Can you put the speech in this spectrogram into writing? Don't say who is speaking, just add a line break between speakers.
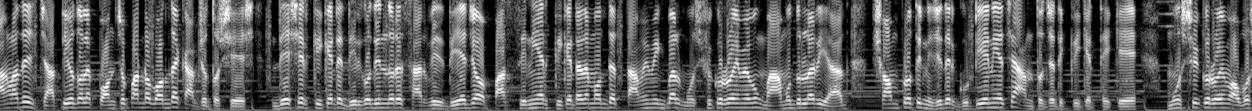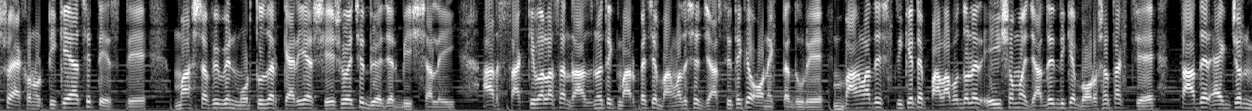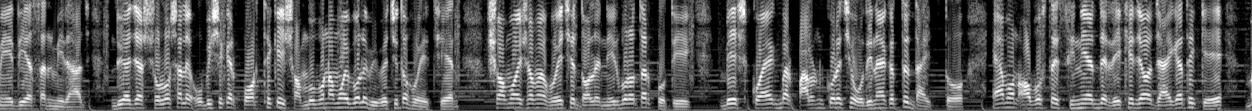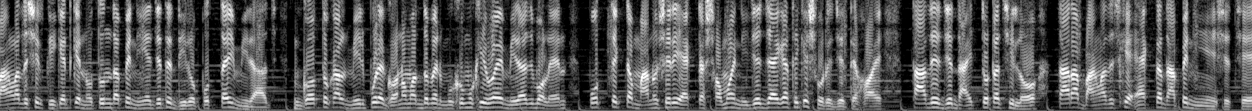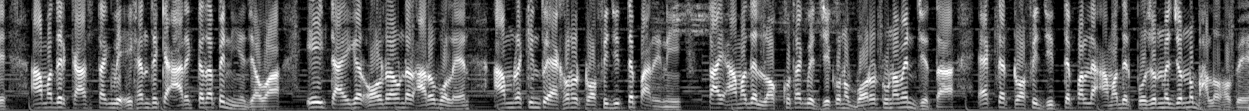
বাংলাদেশ জাতীয় দলে পঞ্চপাণ্ডব অধ্যায় কার্যত শেষ। দেশের ক্রিকেটে দীর্ঘদিন ধরে সার্ভিস দিয়ে যাওয়া পাঁচ সিনিয়র ক্রিকেটারের মধ্যে তামিম ইকবাল, মুশফিকুর রহিম এবং মাহমুদুল্লাহ রিয়াদ সম্প্রতি নিজেদের গুটিয়ে নিয়েছে আন্তর্জাতিক ক্রিকেট থেকে। মুশফিকুর রহিম অবশ্য এখনও টিকে আছে টেস্টে। মাশরাফি বিন মর্তুজার ক্যারিয়ার শেষ হয়েছে দু হাজার বিশ সালেই। আর সাকিব আল হাসান রাজনৈতিক মারপ্যাচে বাংলাদেশের জার্সি থেকে অনেকটা দূরে। বাংলাদেশ ক্রিকেটে পালাবদলের এই সময় যাদের দিকে ভরসা থাকছে তাদের একজন মেহেদি হাসান মিরাজ দুই হাজার ষোলো সালে অভিষেকের পর থেকেই সম্ভাবনাময় বলে বিবেচিত হয়েছেন। সময়ে সময়ে হয়েছে দলের নির্ভরতার প্রতীক। বেশ কয়েকবার পালন করেছে অধিনায়কত্বের দায়িত্ব। এমন অবস্থায় সিনিয়রদের রেখে যাওয়া জায়গা থেকে বাংলাদেশের ক্রিকেটকে নতুন দাপে নিয়ে যেতে দৃঢ় প্রত্যয়ী মিরাজ। গতকাল মিরপুরে গণমাধ্যমের মুখোমুখি হয়ে মিরাজ বলেন, প্রত্যেকটা মানুষেরই একটা সময় নিজের জায়গা থেকে সরে যেতে হয়। তাদের যে দায়িত্বটা ছিল তারা বাংলাদেশকে একটা ধাপে নিয়ে এসেছে। আমাদের কাজ থাকবে এখান থেকে আরেকটা ধাপে নিয়ে যাওয়া। এই টাইগার অলরাউন্ডার আরও বলেন, আমরা কিন্তু এখনও ট্রফি জিততে পারিনি। তাই আমাদের লক্ষ্য থাকবে যে কোনো বড় টুর্নামেন্ট জেতা। একটা ট্রফি জিততে পারলে আমাদের প্রজন্মের জন্য ভালো হবে।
